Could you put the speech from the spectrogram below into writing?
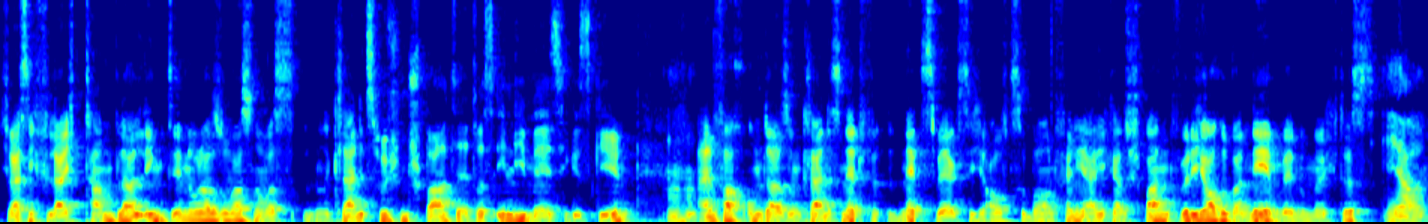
ich weiß nicht, vielleicht Tumblr, LinkedIn oder sowas, noch was, eine kleine Zwischensparte, etwas Indie-mäßiges gehen? Mhm. Einfach um da so ein kleines Net Netzwerk sich aufzubauen. Fände ich eigentlich ganz spannend. Würde ich auch übernehmen, wenn du möchtest. Ja.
